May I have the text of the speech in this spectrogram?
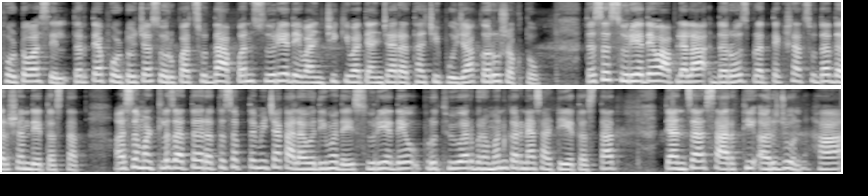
फोटो असेल तर त्या फोटोच्या स्वरूपात सुद्धा आपण सूर्यदेवांची किंवा त्यांच्या रथाची पूजा करू शकतो. तसंच सूर्यदेव आपल्याला दररोज प्रत्यक्षात सुद्धा दर्शन देत असतात. असं म्हटलं जातं रथसप्तमीच्या कालावधीमध्ये सूर्यदेव पृथ्वीवर भ्रमण करण्यासाठी येत असतात. त्यांचा सारथी अर्जुन हा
